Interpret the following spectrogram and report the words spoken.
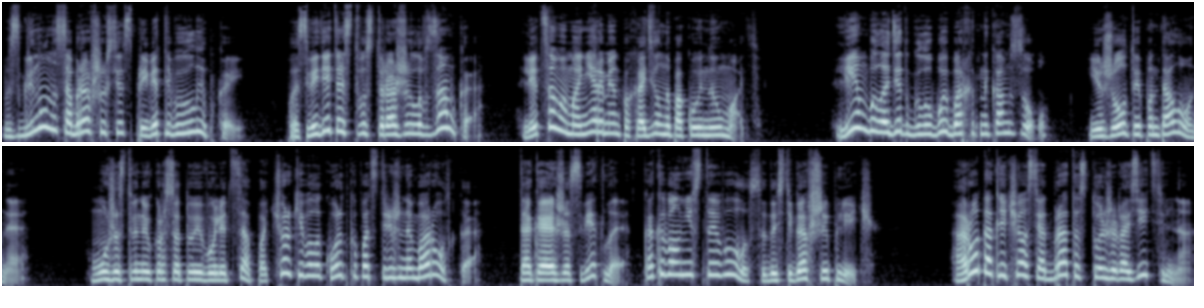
взглянул на собравшихся с приветливой улыбкой. По свидетельству сторожилов замка, лицом и манерами он походил на покойную мать. Лим был одет в голубой бархатный камзол и желтые панталоны. Мужественную красоту его лица подчеркивала коротко подстриженная бородка, такая же светлая, как и волнистые волосы, достигавшие плеч. А рот отличался от брата столь же разительно,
